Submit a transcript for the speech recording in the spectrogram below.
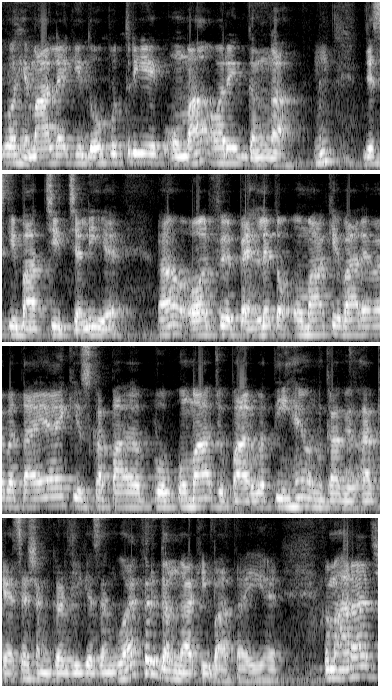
वो हिमालय की दो पुत्री एक उमा और एक गंगा। जिसकी बातचीत चली है। आ, और फिर पहले तो उमा के बारे में बताया है कि उसका वो उमा जो पार्वती हैं उनका विवाह कैसे शंकर जी के संग हुआ है फिर गंगा की बात आई है। तो महाराज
